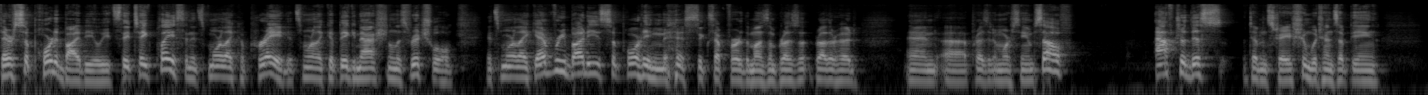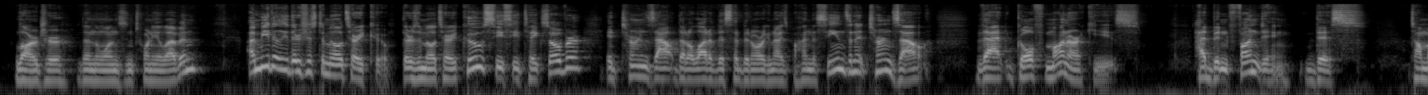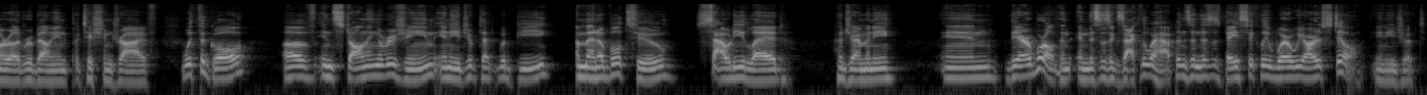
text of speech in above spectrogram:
they're supported by the elites. They take place, and it's more like a parade. It's more like a big nationalist ritual. It's more like everybody's supporting this, except for the Muslim Brotherhood and uh, President Morsi himself. After this demonstration, which ends up being larger than the ones in 2011, Immediately, there's just a military coup. There's a military coup. Sisi takes over. It turns out that a lot of this had been organized behind the scenes, and it turns out that Gulf monarchies had been funding this Tamarod rebellion petition drive with the goal of installing a regime in Egypt that would be amenable to Saudi led hegemony in the Arab world. And, and this is exactly what happens. And this is basically where we are still in Egypt.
